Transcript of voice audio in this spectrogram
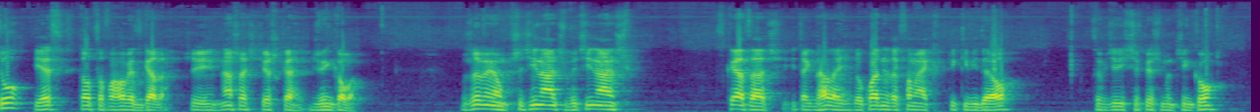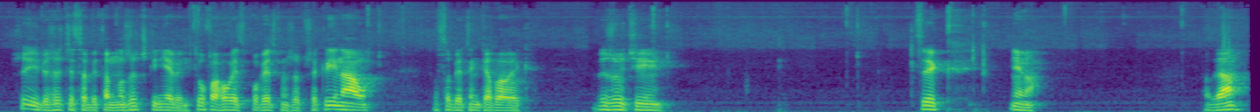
Tu jest to, co fachowiec gada, czyli nasza ścieżka dźwiękowa. Możemy ją przycinać, wycinać, skracać i tak dalej. Dokładnie tak samo jak pliki wideo, co widzieliście w pierwszym odcinku. Czyli bierzecie sobie tam nożyczki, nie wiem, tu fachowiec powiedzmy, że przeklinał, to sobie ten kawałek wyrzuci. Cyk, nie ma. Dobra.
